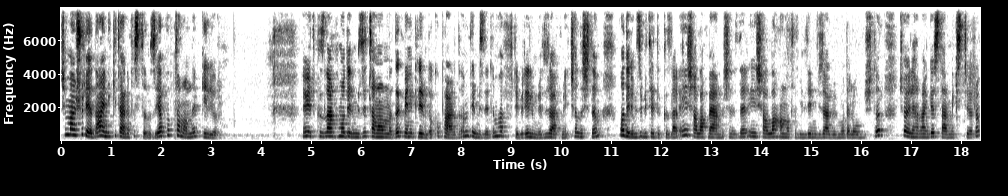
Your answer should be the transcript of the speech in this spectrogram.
Şimdi ben şuraya da aynı iki tane fıstığımızı yapıp tamamlayıp geliyorum. Evet kızlar modelimizi tamamladık. Ben iplerimi de kopardım, temizledim. Hafif de bir elimle düzeltmeye çalıştım. Modelimizi bitirdik kızlar. İnşallah beğenmişsinizdir. İnşallah anlatabildiğim güzel bir model olmuştur. Şöyle hemen göstermek istiyorum.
